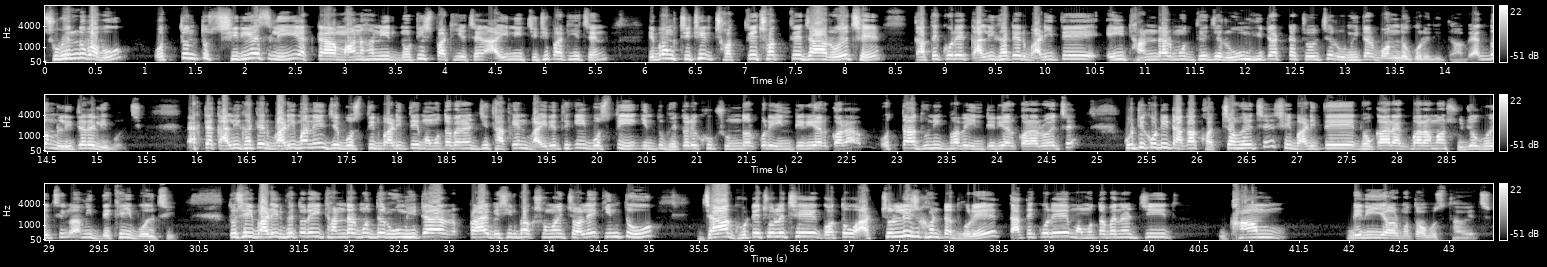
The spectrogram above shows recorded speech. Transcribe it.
শুভেন্দুবাবু অত্যন্ত সিরিয়াসলি একটা মানহানির নোটিশ পাঠিয়েছেন, আইনি চিঠি পাঠিয়েছেন এবং চিঠির ছত্রে ছত্রে যা রয়েছে, তাতে করে কালীঘাটের বাড়িতে এই ঠান্ডার মধ্যে যে রুম হিটারটা চলছে রুম হিটার বন্ধ করে দিতে হবে। একদম লিটারেলি বলছি। একটা কালীঘাটের বাড়ি মানে যে বস্তির বাড়িতে মমতা ব্যানার্জি থাকেন, বাইরে থেকেই বস্তি, কিন্তু ভেতরে খুব সুন্দর করে ইন্টেরিয়ার করা, অত্যাধুনিকভাবে ইন্টেরিয়ার করা রয়েছে। কোটি কোটি টাকা খরচা হয়েছে, সেই বাড়িতে ঢোকার একবার আমার সুযোগ হয়েছিল, আমি দেখেই বলছি। তো সেই বাড়ির ভেতরেই ঠান্ডার মধ্যে রুম হিটার প্রায় বেশিরভাগ সময় চলে, কিন্তু যা ঘটে চলেছে গত আটচল্লিশ ঘণ্টা ধরে, তাতে করে মমতা ব্যানার্জির ঘাম বেরিয়ে যাওয়ার মতো অবস্থা হয়েছে।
